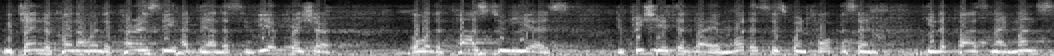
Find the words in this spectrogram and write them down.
We turned the corner when the currency had been under severe pressure over the past two years, depreciated by a modest 6.4% in the past nine months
